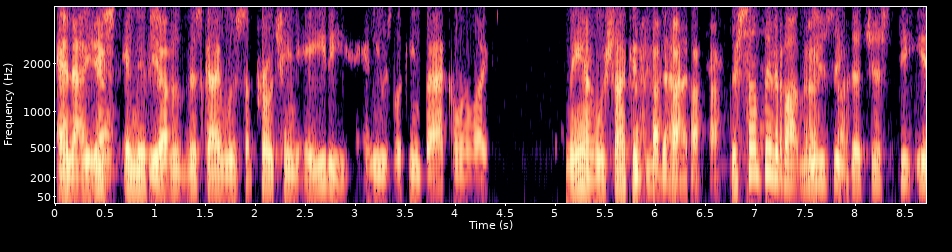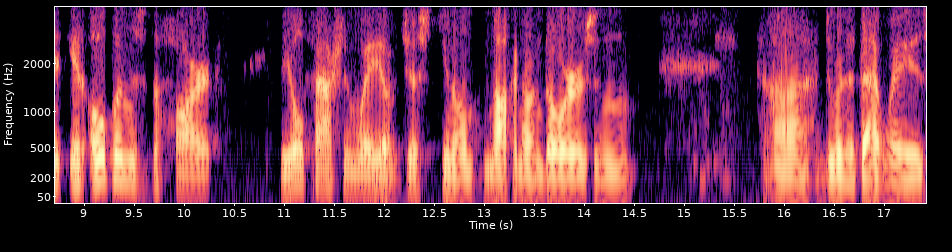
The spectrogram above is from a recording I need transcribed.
And I Yeah. just and this Yeah. this guy was approaching eighty, and he was looking back going like, "Man, wish I could do that." There's something about music that just it it opens the heart. The old-fashioned way Yeah. of just you know knocking on doors and uh doing it that way is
